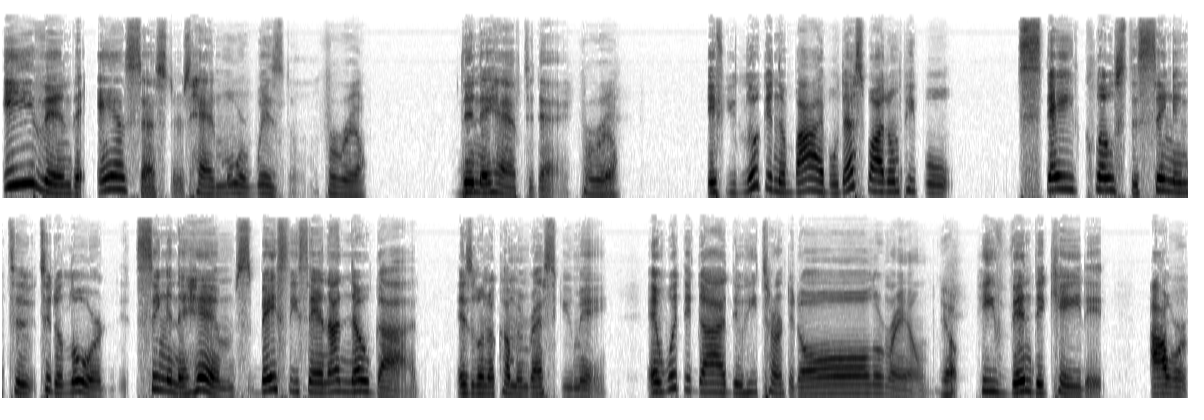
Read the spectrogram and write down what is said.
even the ancestors had more wisdom For real. than they have today. For real. If you look in the Bible, that's why them people stayed close to singing to, to the Lord, singing the hymns, basically saying, I know God is going to come and rescue me. And what did God do? He turned it all around. Yep. He vindicated our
